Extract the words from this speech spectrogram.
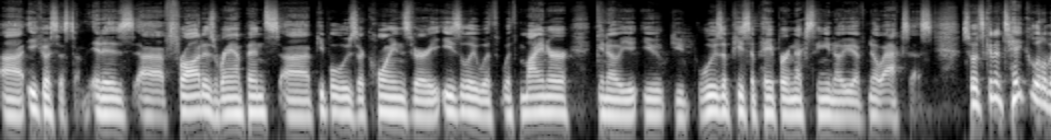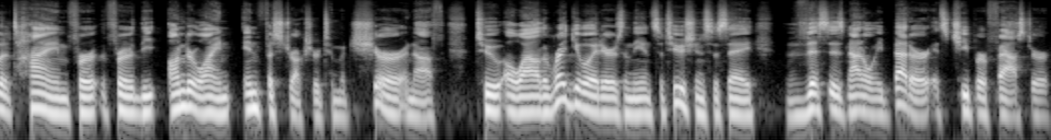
uh, ecosystem. It is uh, fraud is rampant. Uh, people lose their coins very easily with with minor. You know, you you you lose a piece of paper. Next thing you know, you have no access. So it's going to take a little bit of time for for the underlying infrastructure to mature enough to allow the regulators and the institutions to say this is not only better, it's cheaper, faster.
